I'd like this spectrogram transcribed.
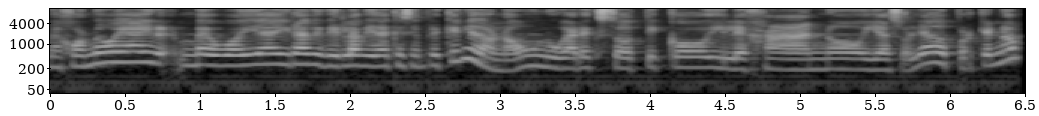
mejor me voy a ir, me voy a ir a vivir la vida que siempre he querido, ¿no? Un lugar exótico y lejano y asoleado, ¿por qué no?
